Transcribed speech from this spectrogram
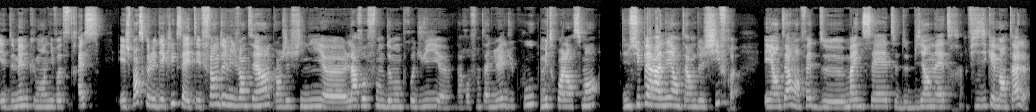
et de même que mon niveau de stress. Et je pense que le déclic, ça a été fin 2021, quand j'ai fini la refonte de mon produit, la refonte annuelle du coup, mes trois lancements. Une super année en termes de chiffres et en termes en fait de mindset, de bien-être physique et mental.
